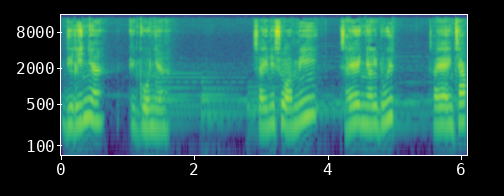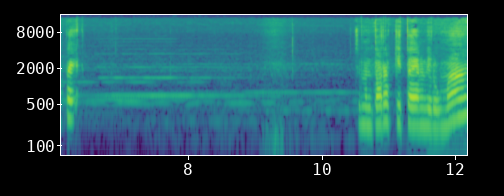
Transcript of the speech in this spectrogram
dirinya, egonya. Saya ini suami, saya yang nyari duit, saya yang capek. Sementara kita yang di rumah,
